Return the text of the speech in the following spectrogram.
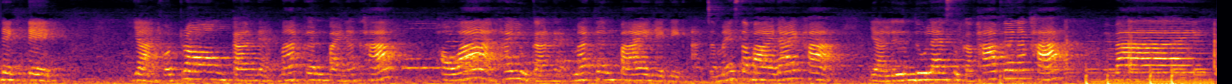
เด็กๆ อย่าทดลองกลางแดดมากเกินไปนะคะ เพราะว่าถ้าอยู่กลางแดดมากเกินไป เด็กๆ อาจจะไม่สบายได้ค่ะ อย่าลืมดูแลสุขภาพด้วยนะคะ บ๊ายบาย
